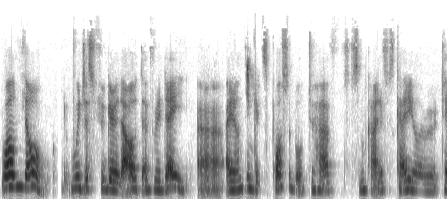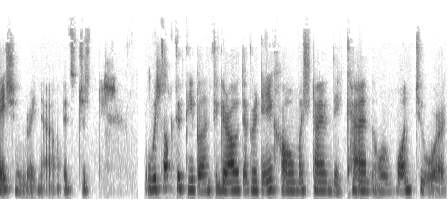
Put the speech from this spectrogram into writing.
Well no we just figure it out every day. Uh, i don't think it's possible to have some kind of schedule or rotation right now. It's just we talk to people and figure out every day how much time they can or want to or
